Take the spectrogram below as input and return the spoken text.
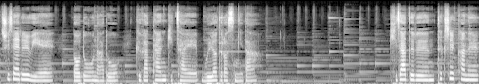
취재를 위해 너도 나도 그가 탄 기차에 몰려들었습니다. 기자들은 특실칸을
